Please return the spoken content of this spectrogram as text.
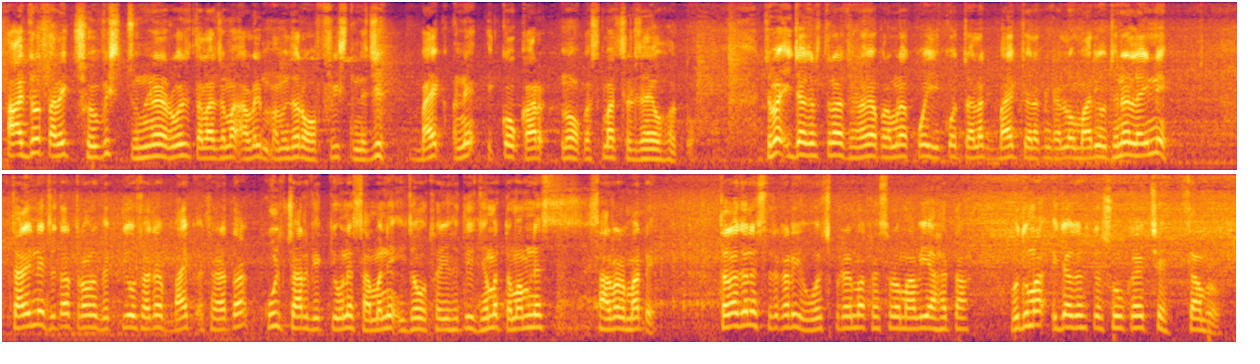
આજનો તારીખ છવ્વીસ જૂનના રોજ તલાજામાં આવેલ મામલદાર ઓફિસ નજીક બાઇક અને ઇકો કારનો અકસ્માત સર્જાયો હતો. જેમાં ઇજાગ્રસ્તના જણાવ્યા પ્રમાણે કોઈ ઇકો ચાલક, બાઇક ચાલકને ઠેલો માર્યો, જેને લઈને ચાલીને જતા ત્રણ વ્યક્તિઓ સાથે બાઇક અથડાતા કુલ ચાર વ્યક્તિઓને સામાન્ય ઇજાઓ થઈ હતી, જેમાં તમામને સારવાર માટે તલાજાને સરકારી હોસ્પિટલમાં ખસેડવામાં આવ્યા હતા. વધુમાં ઇજાગ્રસ્ત શું કહે છે, સાંભળો.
